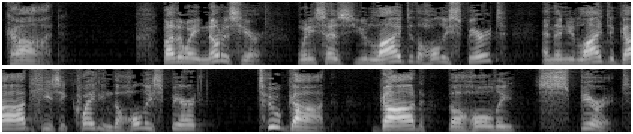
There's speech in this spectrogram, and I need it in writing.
God. By the way, notice here, when he says you lied to the Holy Spirit and then you lied to God, he's equating the Holy Spirit to God. God the Holy Spirit.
